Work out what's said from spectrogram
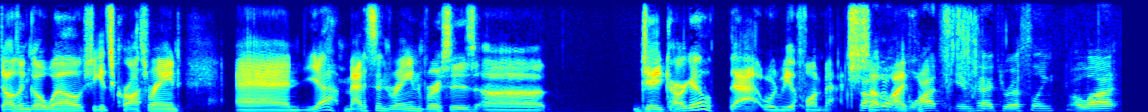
Doesn't go well. She gets cross reined, And yeah, Madison Rayne versus uh, Jade Cargill. That would be a fun match. So, so I don't I, watch Impact Wrestling a lot.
